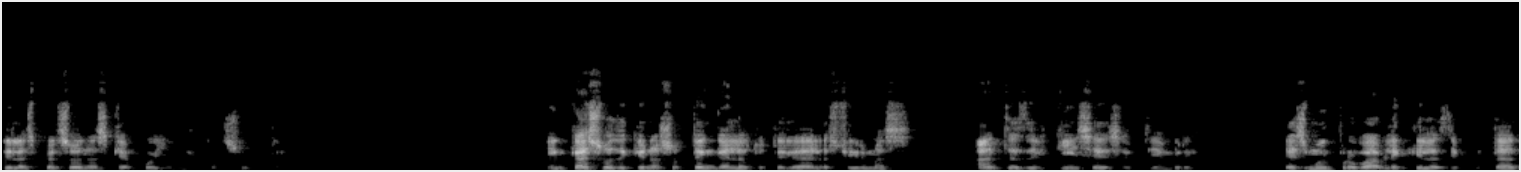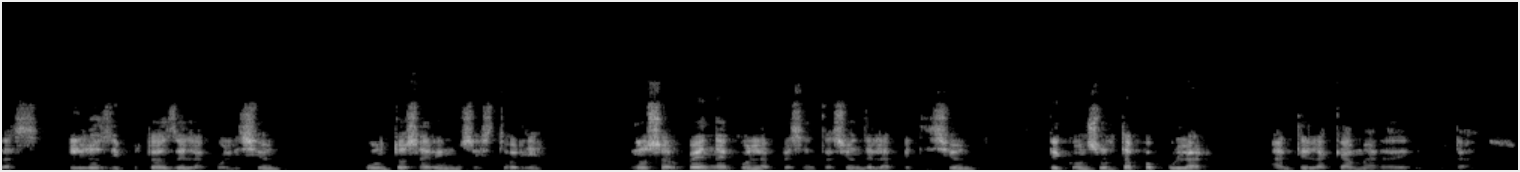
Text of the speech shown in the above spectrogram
de las personas que apoyen la consulta. En caso de que no se obtengan la totalidad de las firmas antes del 15 de septiembre, es muy probable que las diputadas y los diputados de la coalición Juntos Haremos Historia nos sorprenda con la presentación de la petición de consulta popular ante la Cámara de Diputados.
